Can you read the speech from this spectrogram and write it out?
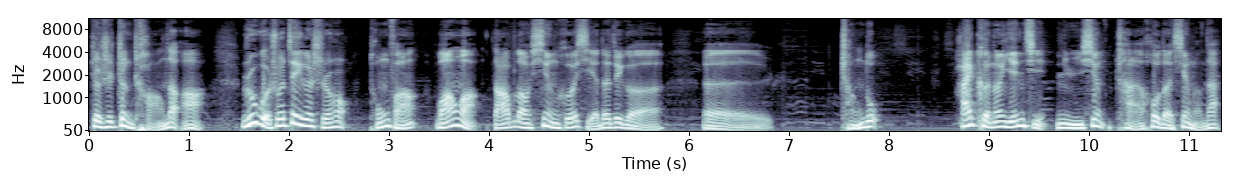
这是正常的啊。如果说这个时候同房，往往达不到性和谐的这个呃程度，还可能引起女性产后的性冷淡，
